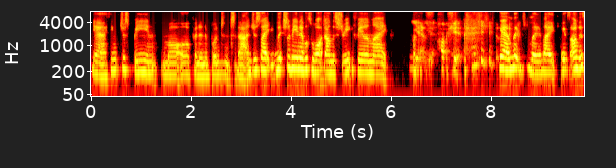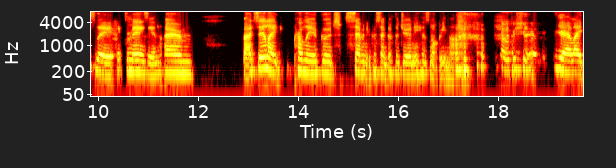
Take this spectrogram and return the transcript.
yeah i think just being more open and abundant to that and just like literally being able to walk down the street feeling like yes hot shit. Yeah literally like it's honestly it's amazing um but i'd say like probably a good 70% of the journey has not been that. Oh for sure. yeah like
